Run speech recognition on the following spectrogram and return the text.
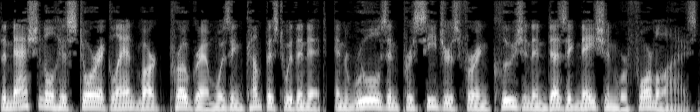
the National Historic Landmark Program was encompassed within it, and rules and procedures for inclusion and designation were formalized.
